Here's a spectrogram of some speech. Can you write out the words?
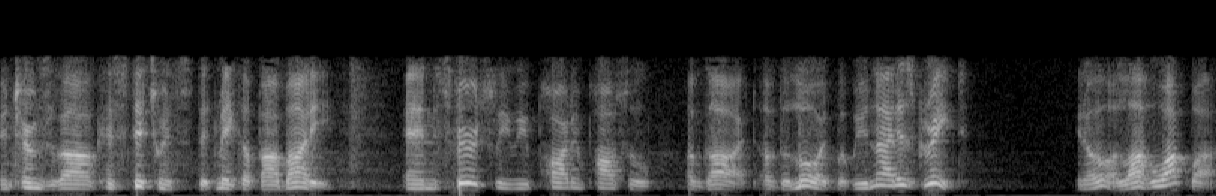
in terms of our constituents that make up our body. And spiritually, we're part and parcel of God, of the Lord, but we're not as great. You know, Allahu Akbar.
